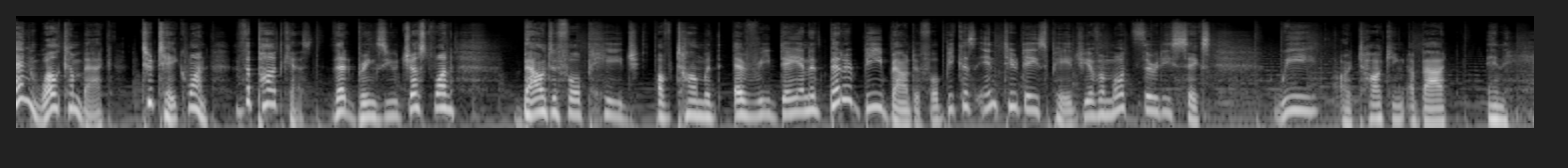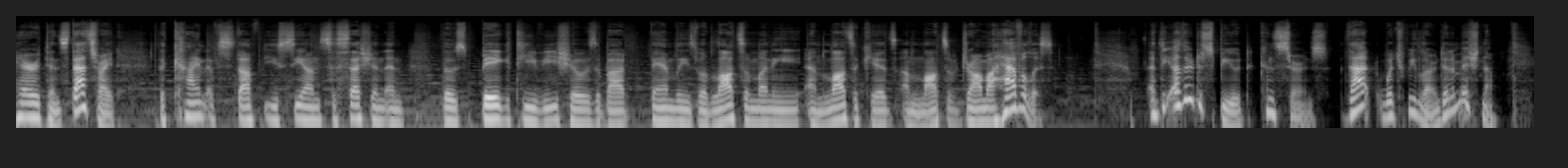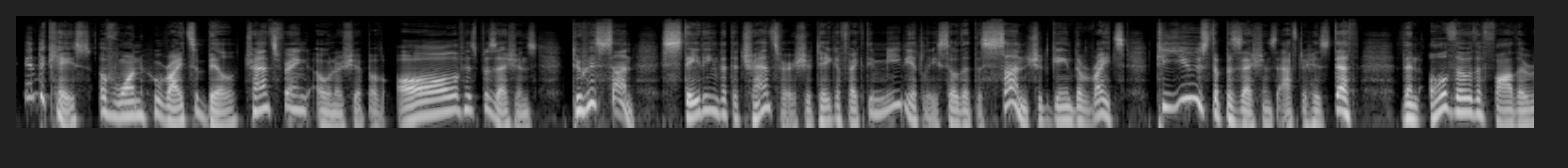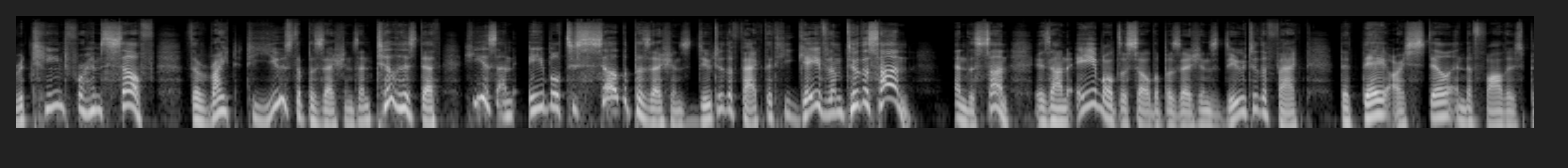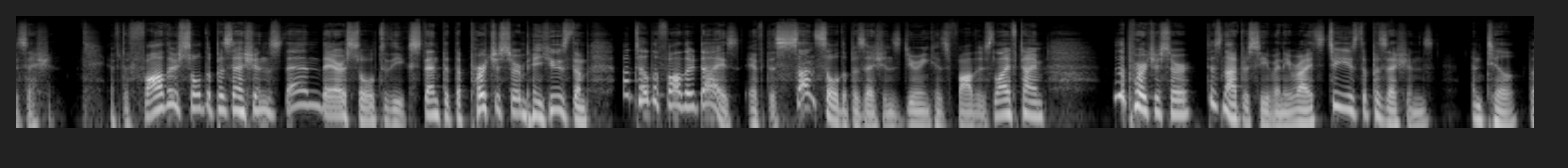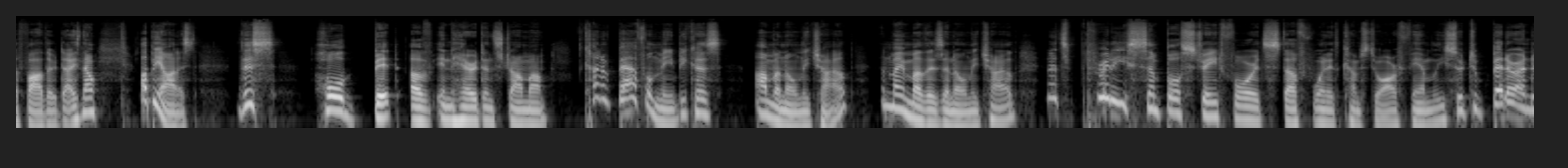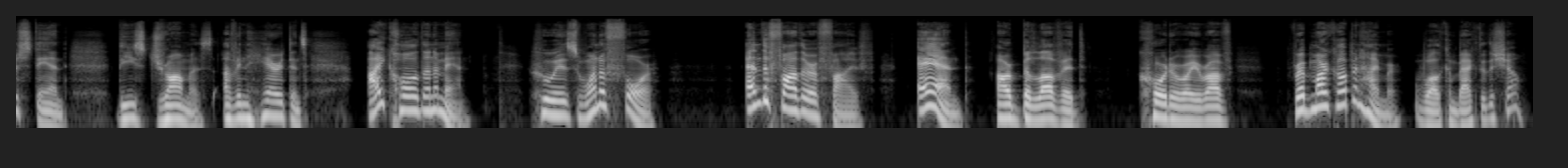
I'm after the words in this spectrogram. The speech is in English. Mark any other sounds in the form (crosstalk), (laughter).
and welcome back to Take One, the podcast that brings you just one bountiful page of Talmud every day. And it better be bountiful because in today's page, you have Yevamot 36, we are talking about inheritance. That's right, the kind of stuff you see on Succession and those big TV shows about families with lots of money and lots of kids and lots of drama. Have a list. And the other dispute concerns that which we learned in a Mishnah. In the case of one who writes a bill transferring ownership of all of his possessions to his son, stating that the transfer should take effect immediately so that the son should gain the rights to use the possessions after his death, then although the father retained for himself the right to use the possessions until his death, he is unable to sell the possessions due to the fact that he gave them to the son and the son is unable to sell the possessions due to the fact that they are still in the father's possession. If the father sold the possessions, then they are sold to the extent that the purchaser (laughs) may use them until the father dies. If the son sold the possessions during his father's lifetime, the purchaser does not receive any rights to use the possessions until the father dies. Now, I'll be honest, this whole bit of inheritance drama kind of baffled me because I'm an only child and my mother's an only child. And it's pretty simple, straightforward stuff when it comes to our family. So, to better understand these dramas of inheritance, I called on a man who is one of four and the father of five and our beloved corduroy Rav, Reb Mark Oppenheimer. Welcome back to the show.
